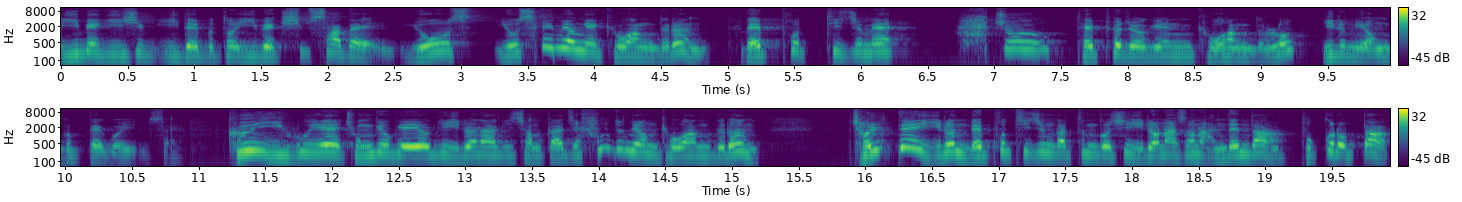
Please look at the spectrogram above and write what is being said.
222대부터 214대 요세 명의 교황들은 네포티즘의 아주 대표적인 교황들로 이름이 언급되고 있어요. 그 이후에 종교 개혁이 일어나기 전까지 한두 명 교황들은 절대 이런 네포티즘 같은 것이 일어나서는 안 된다. 부끄럽다.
